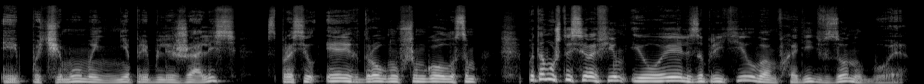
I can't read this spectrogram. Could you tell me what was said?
«И почему мы не приближались?» — спросил Эрих дрогнувшим голосом. «Потому что Серафим Иоэль запретил вам входить в зону боя.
